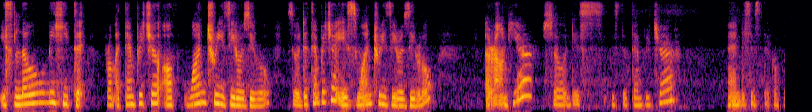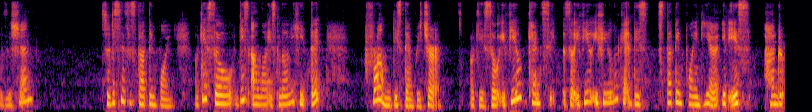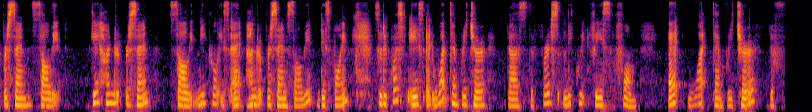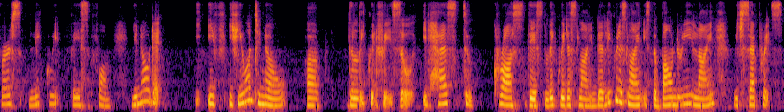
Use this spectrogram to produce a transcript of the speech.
is slowly heated from a temperature of 1300. So the temperature is 1300 around here. So this is the temperature and this is the composition. So this is the starting point. Okay, so this alloy is slowly heated from this temperature. Okay so if you can see so if you if you look at this starting point here it is 100% solid. Okay 100% solid. Nickel is at 100% solid this point. So the question is at what temperature does the first liquid phase form? At what temperature the first liquid phase form? You know that if if you want to know uh, the liquid phase so it has to cross this liquidus line. The liquidus line is the boundary line which separates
